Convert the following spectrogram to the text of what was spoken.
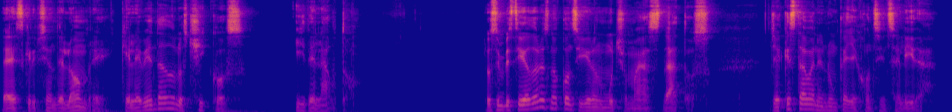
La descripción del hombre que le habían dado los chicos y del auto. Los investigadores no consiguieron mucho más datos, ya que estaban en un callejón sin salida.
